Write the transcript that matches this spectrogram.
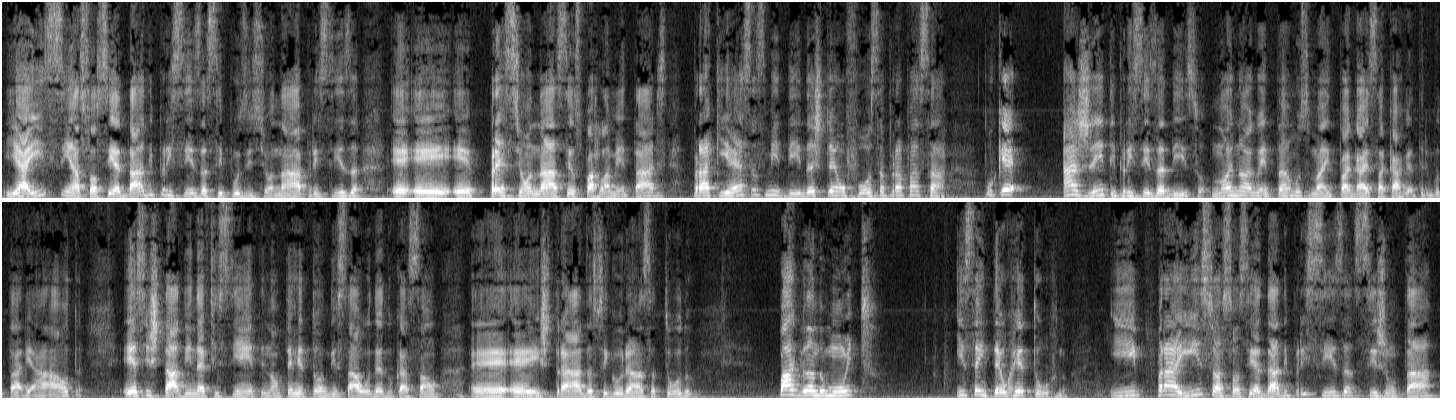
E aí sim, a sociedade precisa se posicionar, precisa é, é, é, pressionar seus parlamentares para que essas medidas tenham força para passar. Porque a gente precisa disso. Nós não aguentamos mais pagar essa carga tributária alta, esse Estado ineficiente, não ter retorno de saúde, educação, é, é, estrada, segurança, tudo, pagando muito e sem ter o retorno. E para isso a sociedade precisa se juntar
